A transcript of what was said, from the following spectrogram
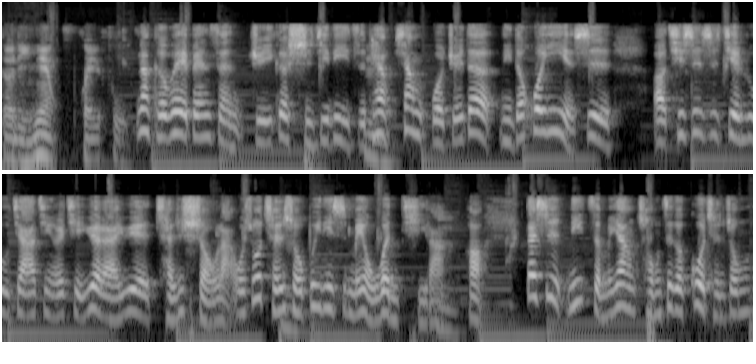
的里面恢复？那可不可以，Benson 举一个实际例子？像、嗯、像我觉得你的婚姻也是，呃，其实是渐入佳境，而且越来越成熟啦。我说成熟不一定是没有问题啦，哈、嗯，但是你怎么样从这个过程中？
